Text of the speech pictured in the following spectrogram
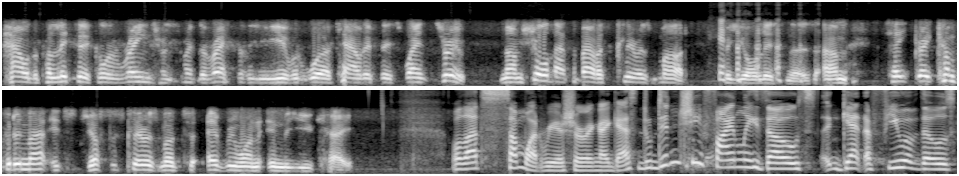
how the political arrangements with the rest of the EU would work out if this went through. And I'm sure that's about as clear as mud for your listeners. Um, take great comfort in that. It's just as clear as mud to everyone in the UK. Well, that's somewhat reassuring, I guess. Didn't she finally, though, get a few of those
